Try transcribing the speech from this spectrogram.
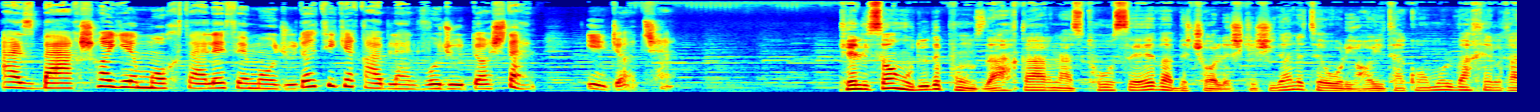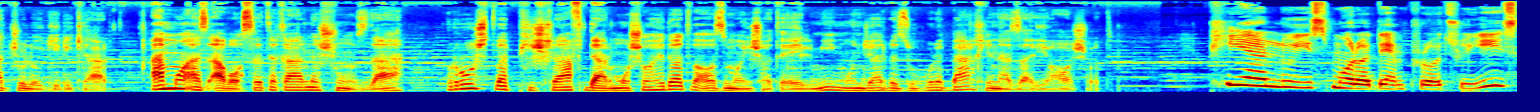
از بخش های مختلف موجوداتی که قبلا وجود داشتن ایجاد شن. کلیسا حدود 15 قرن از توسعه و به چالش کشیدن تئوری های تکامل و خلقت جلوگیری کرد. اما از اواسط قرن 16 رشد و پیشرفت در مشاهدات و آزمایشات علمی منجر به ظهور برخی نظریه ها شد. پیر لوئیس مورودم پروتویس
